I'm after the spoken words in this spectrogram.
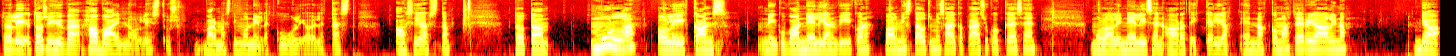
Tuo oli tosi hyvä havainnollistus varmasti monille kuulijoille tästä asiasta. Tota, mulla oli kans niin kuin vaan neljän viikon valmistautumisaika pääsykokeeseen. Mulla oli nelisen artikkelia ennakkomateriaalina. Ja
